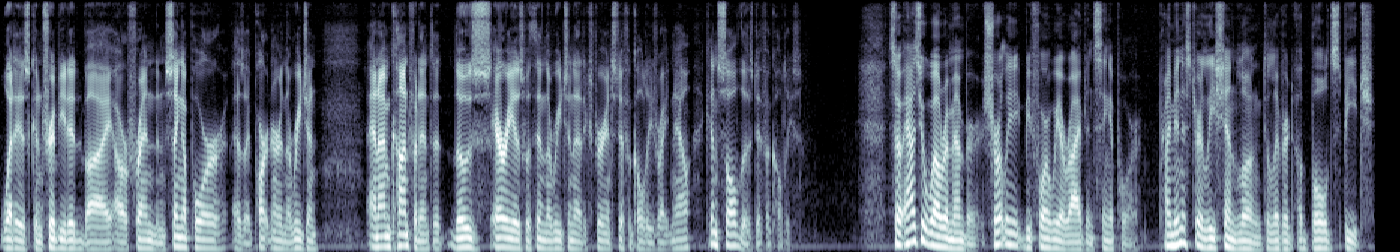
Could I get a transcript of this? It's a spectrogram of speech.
what is contributed by our friend in Singapore as a partner in the region. And I'm confident that those areas within the region that experience difficulties right now can solve those difficulties. So, as you'll well remember, shortly before we arrived in Singapore, Prime Minister Lee Hsien Loong delivered a bold speech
